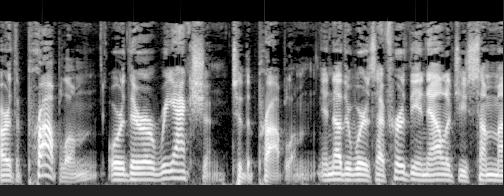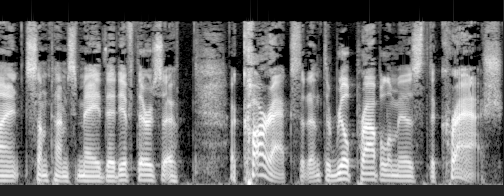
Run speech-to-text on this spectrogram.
are the problem or they're a reaction to the problem. In other words, I've heard the analogy some might, sometimes made that if there's a, a car accident, the real problem is the crash.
